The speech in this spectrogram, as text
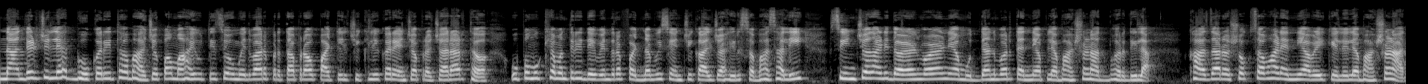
नांदेड जिल्ह्यात भोकर इथं भाजप महायुतीचे उमेदवार प्रतापराव पाटील चिखलीकर यांच्या प्रचारार्थ उपमुख्यमंत्री देवेंद्र फडणवीस यांची काल जाहीर सभा झाली. सिंचन आणि दळणवळण या मुद्द्यांवर त्यांनी आपल्या भाषणात भर दिला. खासदार अशोक चव्हाण यांनी यावेळी केलेल्या भाषणात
